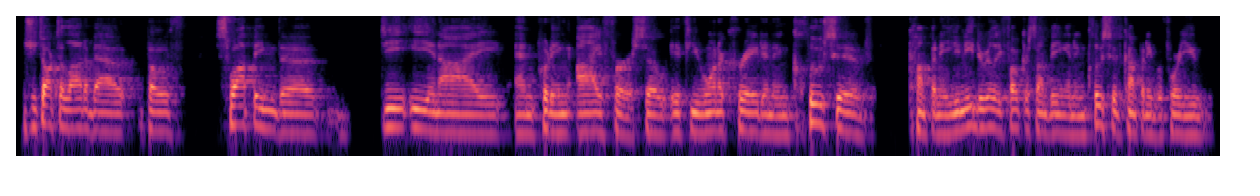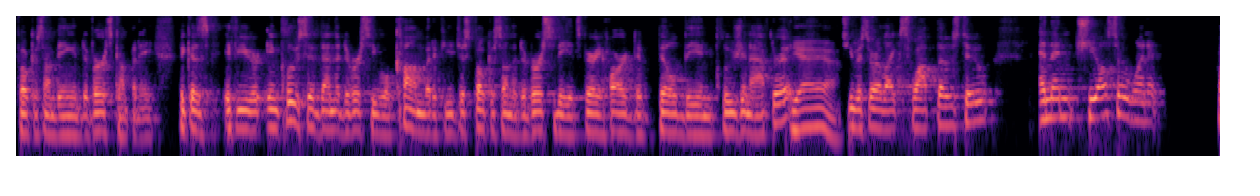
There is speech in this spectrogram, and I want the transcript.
She talked a lot about both swapping the DE and I and putting I first. So if you want to create an inclusive company, you need to really focus on being an inclusive company before you focus on being a diverse company. Because if you're inclusive, then the diversity will come. But if you just focus on the diversity, it's very hard to build the inclusion after it. Yeah, yeah. She was sort of like swap those two. And then she also went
